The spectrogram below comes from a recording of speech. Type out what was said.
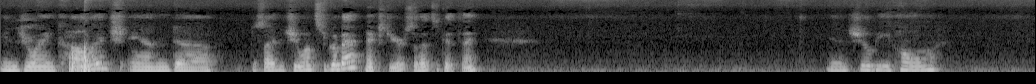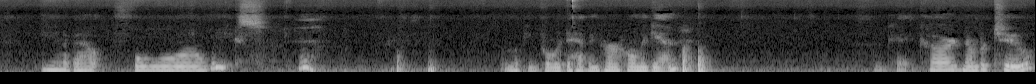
enjoying college and uh, decided she wants to go back next year, so that's a good thing. And she'll be home in about four weeks. Hmm. I'm looking forward to having her home again. Okay, card number two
